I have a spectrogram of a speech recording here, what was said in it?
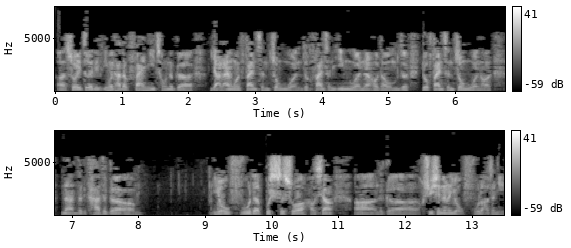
呃，所以这里因为它的翻译从那个亚兰文翻成中文，就翻成英文，然后呢，我们这又翻成中文哈。那这个他这个呃有福的，不是说好像啊、那个虚心的人有福了，好像你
